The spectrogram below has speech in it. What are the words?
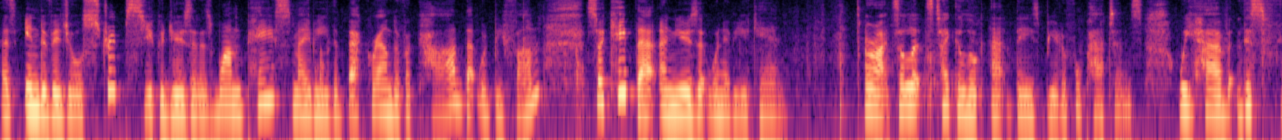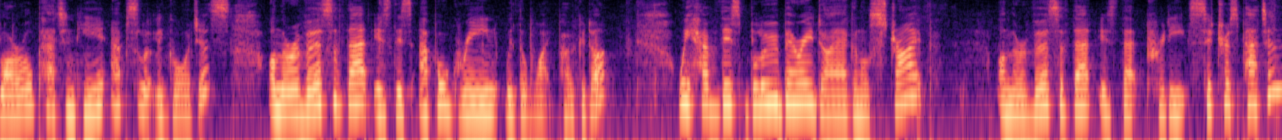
as individual strips, you could use it as one piece, maybe the background of a card, that would be fun. So keep that and use it whenever you can. All right, so let's take a look at these beautiful patterns. We have this floral pattern here, absolutely gorgeous. On the reverse of that is this apple green with the white polka dot. We have this blueberry diagonal stripe, on the reverse of that is that pretty citrus pattern.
